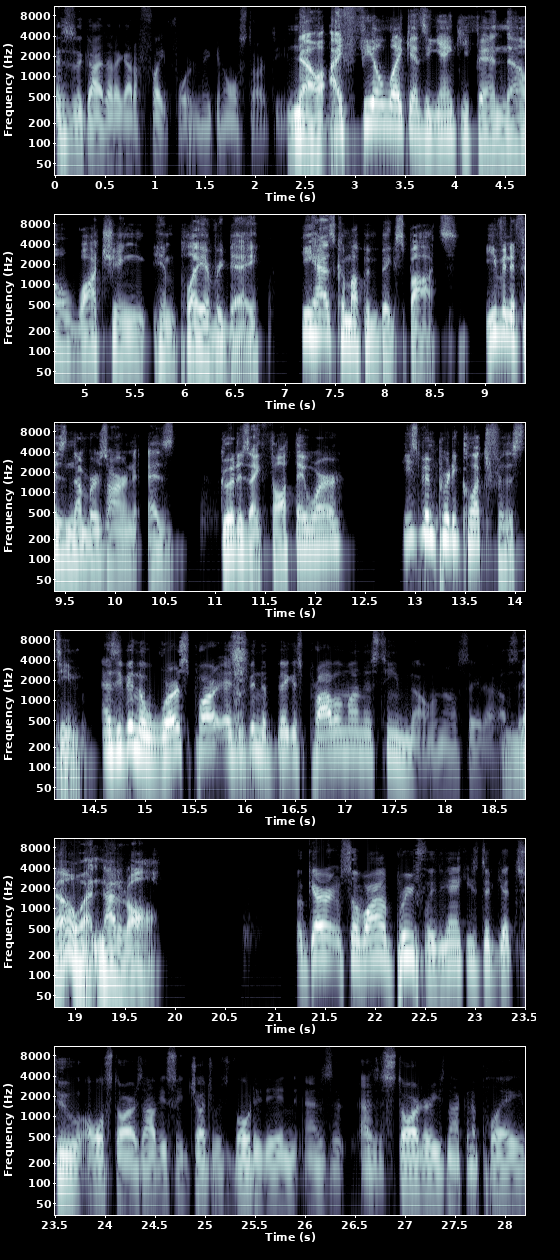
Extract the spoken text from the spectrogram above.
"This is a guy that I got to fight for to make an All Star team." No, I feel like as a Yankee fan, though, watching him play every day, he has come up in big spots. Even if his numbers aren't as good as I thought they were, he's been pretty clutch for this team. Has he been the worst part? Has he been the biggest problem on this team? No, and I'll say that. I'll say No, uh, not at all. So Garrett, so while briefly, the Yankees did get two All Stars. Obviously, Judge was voted in as a, as a starter. He's not going to play.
